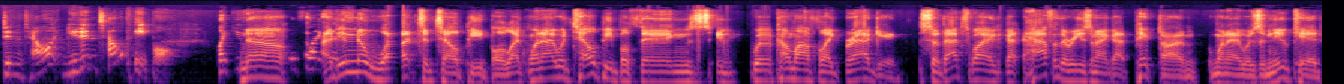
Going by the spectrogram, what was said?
didn't tell it. You didn't tell people. Like, you, No, like I didn't know what to tell people. Like when I would tell people things, it would come off like bragging. So that's why I got half of the reason I got picked on when I was a new kid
